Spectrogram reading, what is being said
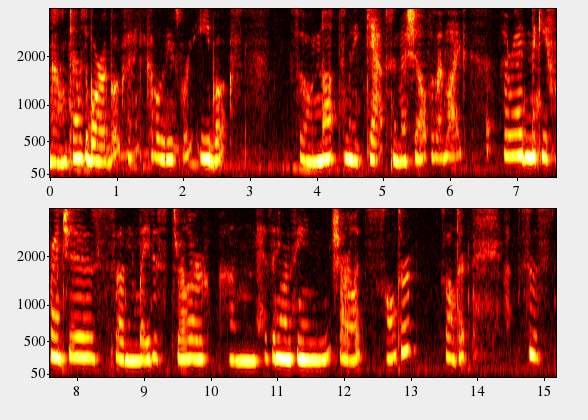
Now, in terms of borrowed books, I think a couple of these were e-books, so not so many gaps in my shelf as I'd like. I read Nikki French's um, latest thriller. Um, has anyone seen Charlotte Salter? Salter. This is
